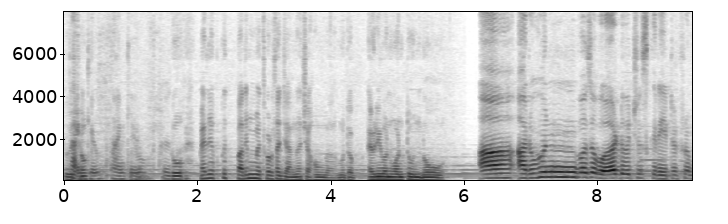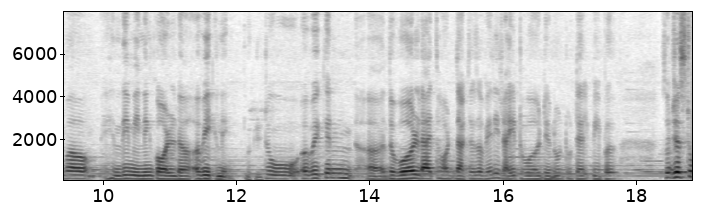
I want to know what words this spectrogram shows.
to the show thank you thank you तो पहले आपके बारे में मैं थोड़ा सा जानना चाहूँगा मतलब everyone want to know Uh, Arohan was a word which was created from a Hindi meaning called uh, awakening. Okay. To awaken uh, the world, I thought that is a very right word, you know, to tell people. So, just to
